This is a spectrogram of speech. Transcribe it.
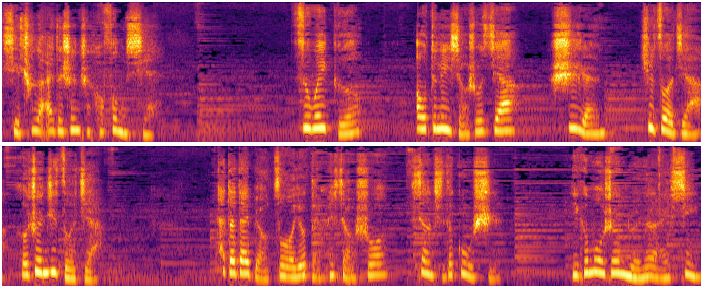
写出了爱的深沉和奉献。茨威格，奥地利小说家、诗人、剧作家和传记作家。他的代表作有短篇小说。象棋的故事，一个陌生女人的来信，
